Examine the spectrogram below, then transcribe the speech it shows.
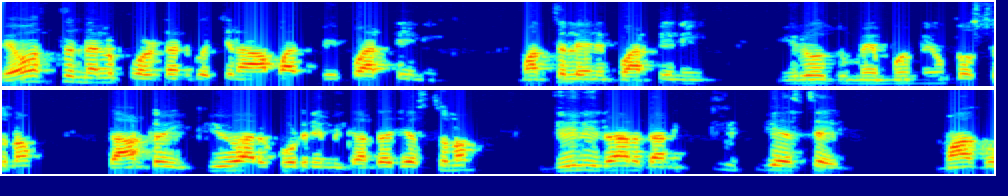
వ్యవస్థ నెలకొల్పడానికి వచ్చిన ఆమ్ ఆద్మీ పార్టీని మచ్చలేని పార్టీని ఈరోజు మేము మేము దాంట్లో ఈ క్యూఆర్ కోడ్ని మీకు అందజేస్తున్నాం. దీని ద్వారా దాన్ని క్లిక్ చేస్తే మాకు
